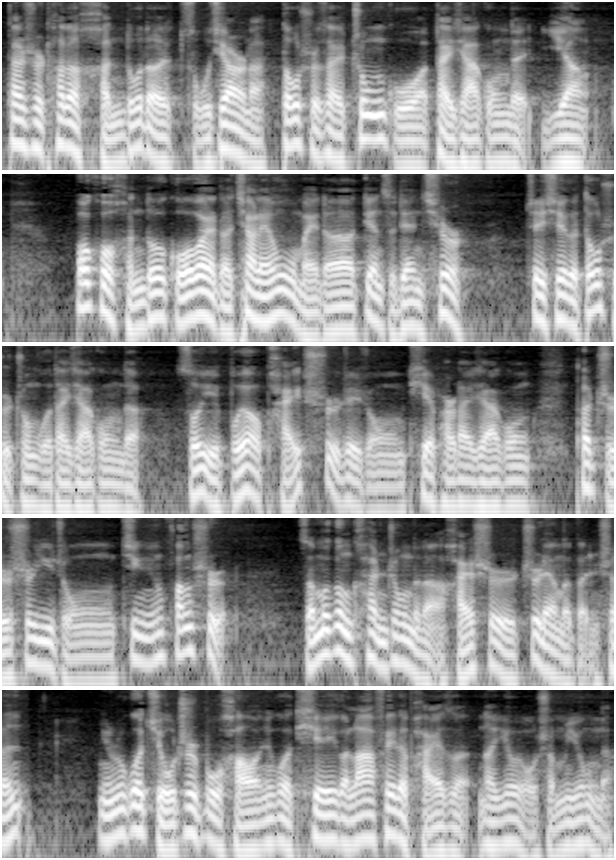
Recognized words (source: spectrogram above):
但是它的很多的组件呢，都是在中国代加工的一样，包括很多国外的价廉物美的电子电器儿。这些个都是中国代加工的，所以不要排斥这种贴牌代加工，它只是一种经营方式。咱们更看重的呢，还是质量的本身。你如果酒质不好，你给我贴一个拉菲的牌子，那又有什么用呢？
